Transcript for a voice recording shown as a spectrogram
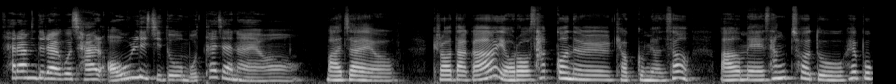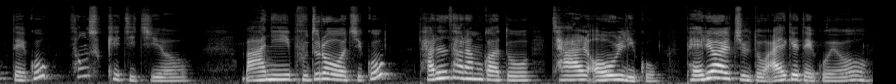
사람들하고 잘 어울리지도 못하잖아요. 맞아요. 그러다가 여러 사건을 겪으면서 마음의 상처도 회복되고 성숙해지지요. 많이 부드러워지고 다른 사람과도 잘 어울리고 배려할 줄도 알게 되고요.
